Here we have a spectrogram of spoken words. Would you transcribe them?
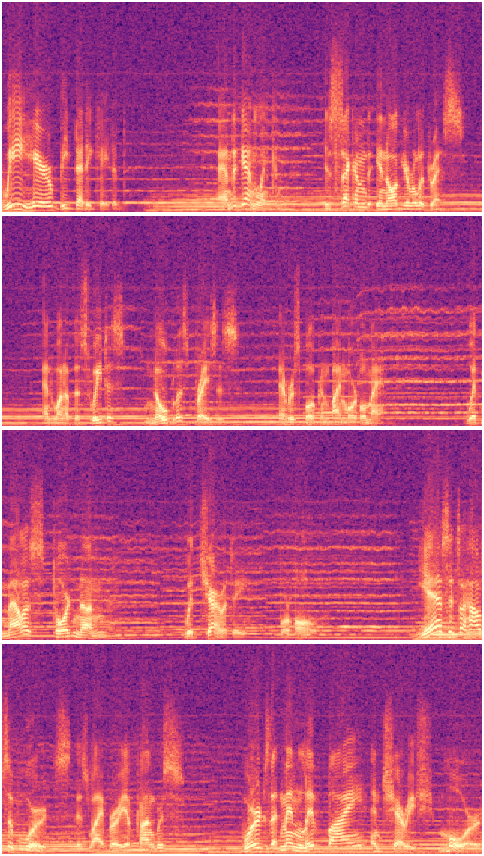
we here be dedicated. And again Lincoln, his second inaugural address, and one of the sweetest, noblest phrases ever spoken by mortal man. With malice toward none, with charity for all. Yes, it's a house of words, this Library of Congress. Words that men live by and cherish more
